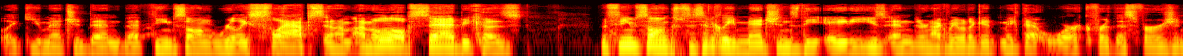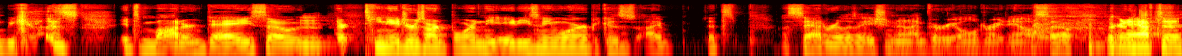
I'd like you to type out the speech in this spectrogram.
like you mentioned, Ben, that theme song really slaps, and I'm I'm a little upset because the theme song specifically mentions the 80s, and they're not going to be able to get make that work for this version because it's modern day. So Mm. their teenagers aren't born in the 80s anymore because I that's a sad realization, and I'm very old right now. So they're to have to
